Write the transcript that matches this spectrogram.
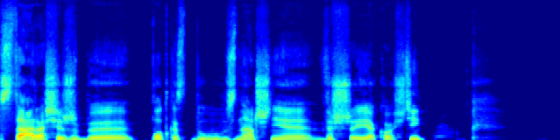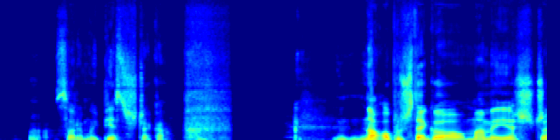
stara się, żeby podcast był znacznie wyższej jakości. sorry, mój pies szczeka. No, oprócz tego mamy jeszcze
